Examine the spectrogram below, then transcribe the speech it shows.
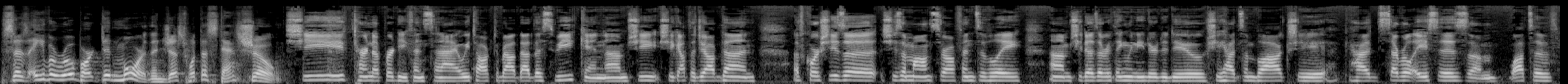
says Ava Robart did more than just what the stats show. She turned up her defense tonight. We talked about that this week, and um, she she got the job done. Of course, she's a she's a monster offensively. Um, she does everything we need her to do. She had some blocks. She had several aces. Um, lots of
